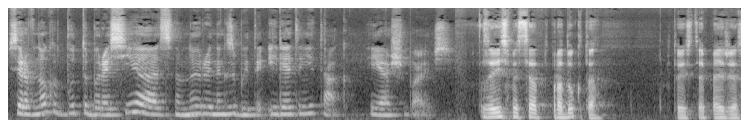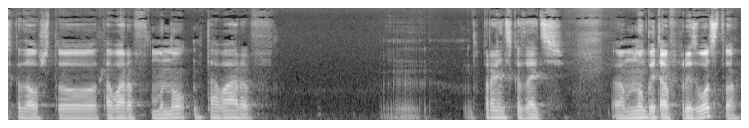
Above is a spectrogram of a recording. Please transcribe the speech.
все равно как будто бы Россия основной рынок сбыта? Или это не так? Я ошибаюсь. В зависимости от продукта. То есть, опять же, я сказал, что товаров много, товаров правильно сказать, э, много этапов производства,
